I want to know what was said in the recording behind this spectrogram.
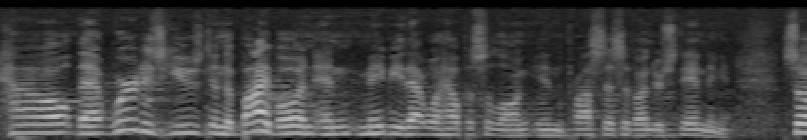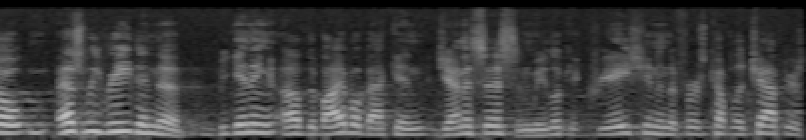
how that word is used in the Bible, and, and maybe that will help us along in the process of understanding it. So, as we read in the beginning of the Bible back in Genesis, and we look at creation in the first couple of chapters,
